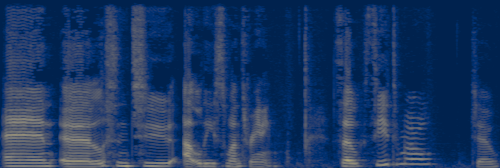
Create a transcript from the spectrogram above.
and uh, listen to at least one training. So see you tomorrow. Ciao.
